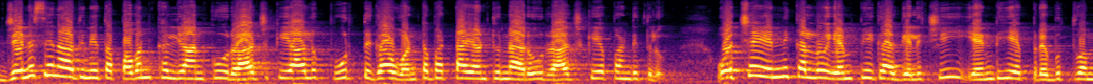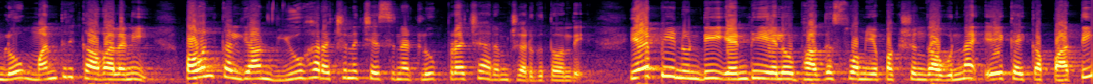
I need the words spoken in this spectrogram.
జనసేన అధినేత పవన్ కళ్యాణ్కు రాజకీయాలు పూర్తిగా వంటబట్టాయంటున్నారు రాజకీయ పండితులు. వచ్చే ఎన్నికల్లో ఎంపీగా గెలిచి ఎన్డీఏ ప్రభుత్వంలో మంత్రి కావాలని పవన్ కళ్యాణ్ వ్యూహ రచన చేసినట్లు ప్రచారం జరుగుతోంది. ఏపీ నుండి ఎన్డీఏలో భాగస్వామ్య పక్షంగా ఉన్న ఏకైక పార్టీ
